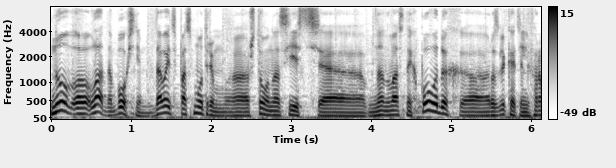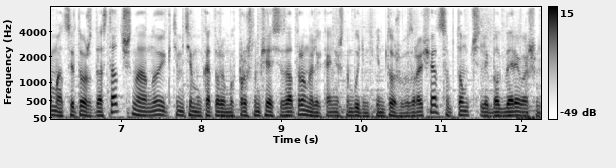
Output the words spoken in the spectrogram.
Ну, э, ладно, бог с ним. Давайте посмотрим, э, что у нас есть на новостных поводах. Развлекательной информации тоже достаточно. Ну и к тем темам, которые мы в прошлом часе затронули, конечно, будем к ним тоже возвращаться, в том числе благодаря вашим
